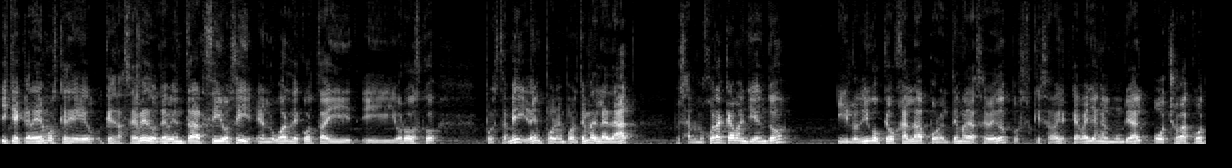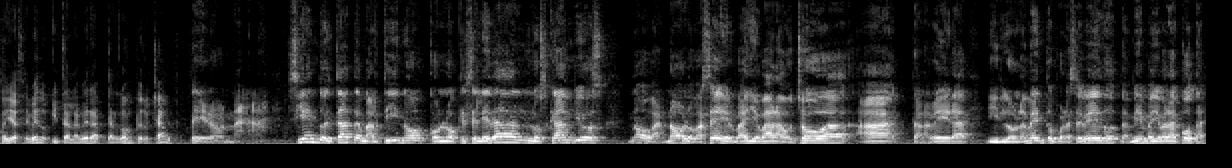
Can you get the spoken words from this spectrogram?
y que creemos que, que, Acevedo debe entrar sí o sí en lugar de Cota y, y Orozco, pues también, y por, por el tema de la edad, pues a lo mejor acaban yendo y lo digo que ojalá por el tema de Acevedo, pues que, se, que vayan al Mundial Ochoa, Cota y Acevedo. Y Talavera, perdón, pero chao. Pero nada. Siendo el Tata Martino, con lo que se le dan los cambios, no, va, no lo va a hacer. Va a llevar a Ochoa, a Talavera, y lo lamento por Acevedo, también va a llevar a Cota.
